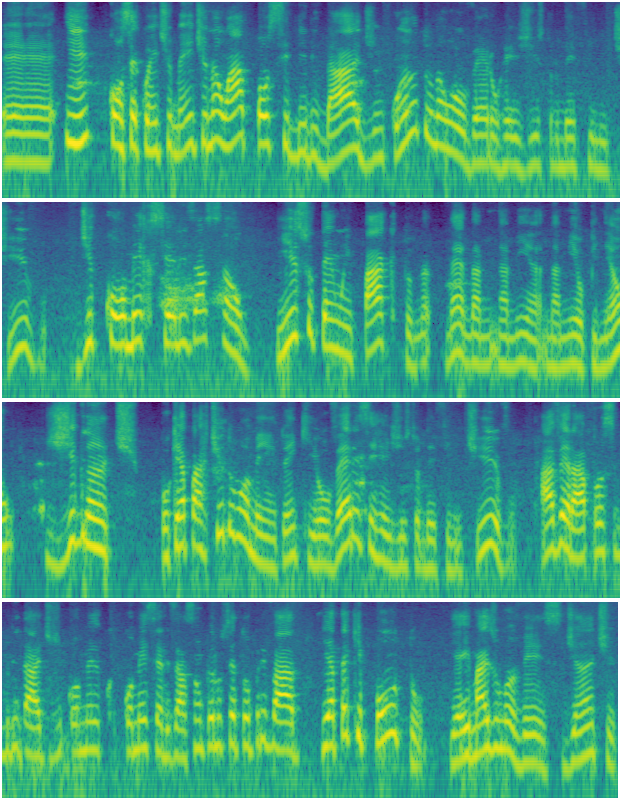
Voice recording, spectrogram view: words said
É, e, consequentemente, não há possibilidade, enquanto não houver o registro definitivo, de comercialização. E isso tem um impacto, né, na, na, minha, na minha opinião, gigante. Porque a partir do momento em que houver esse registro definitivo, haverá possibilidade de comer, comercialização pelo setor privado. E até que ponto, e aí mais uma vez, diante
